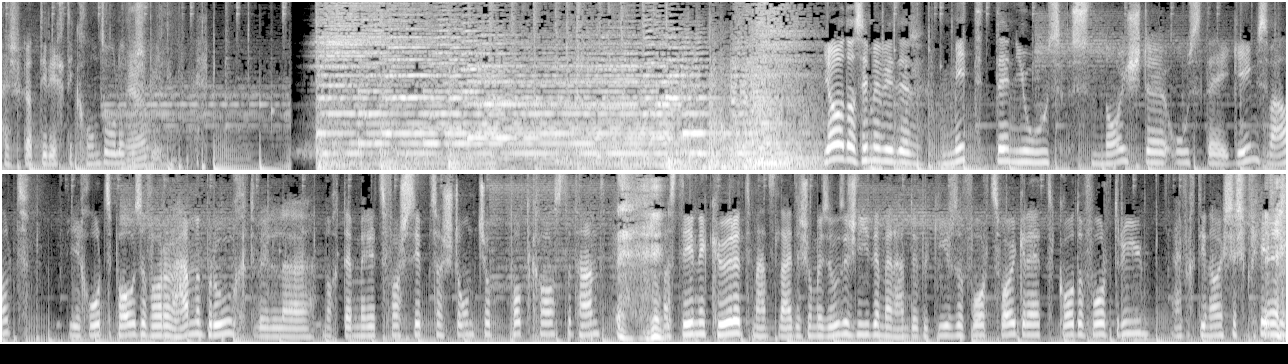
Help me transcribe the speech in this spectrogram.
hast du gerade die richtige Konsole Ja. Spiele. Ja, da sind wir wieder mit den News, das Neueste aus der Games-Welt. Die kurze Pause vorher haben wir gebraucht, weil äh, nachdem wir jetzt fast 17 Stunden schon podcastet haben, was ihr nicht gehört, wir haben es leider schon mal rausschneiden, wir haben über Gears of War 2 geredet, God of War 3, einfach die neuesten Spiele.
